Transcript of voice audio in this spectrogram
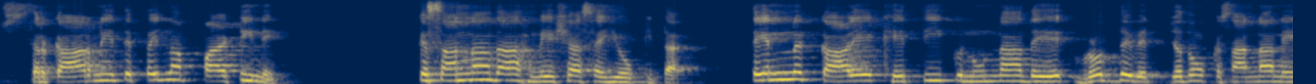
ਸਰਕਾਰ ਨੇ ਤੇ ਪਹਿਲਾਂ ਪਾਰਟੀ ਨੇ ਕਿਸਾਨਾਂ ਦਾ ਹਮੇਸ਼ਾ ਸਹਿਯੋਗ ਕੀਤਾ। ਤਿੰਨ ਕਾਲੇ ਖੇਤੀ ਕਾਨੂੰਨਾਂ ਦੇ ਵਿਰੁੱਧ ਦੇ ਵਿੱਚ ਜਦੋਂ ਕਿਸਾਨਾਂ ਨੇ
